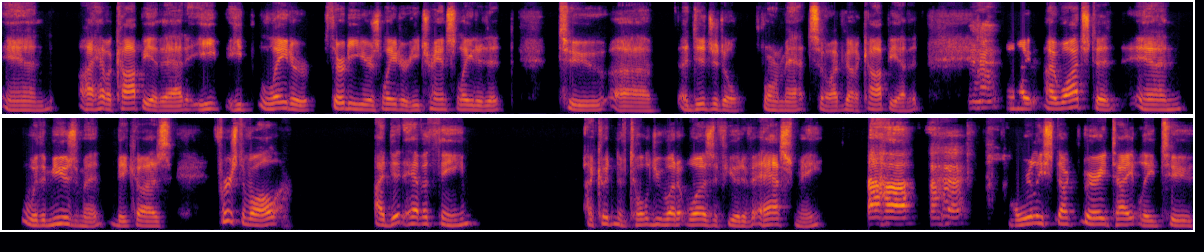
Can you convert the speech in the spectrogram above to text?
And I have a copy of that. He he later, 30 years later, he translated it to uh, a digital format. So I've got a copy of it. Mm-hmm. And I, I watched it and with amusement because first of all, I did have a theme. I couldn't have told you what it was if you would have asked me. Uh-huh. Uh-huh. I really stuck very tightly to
